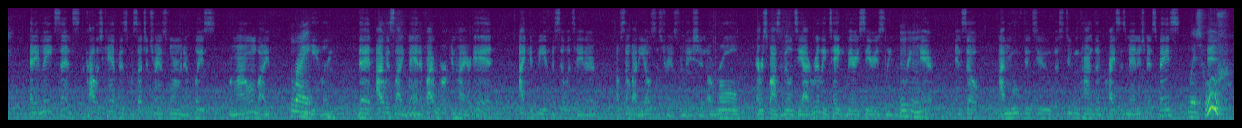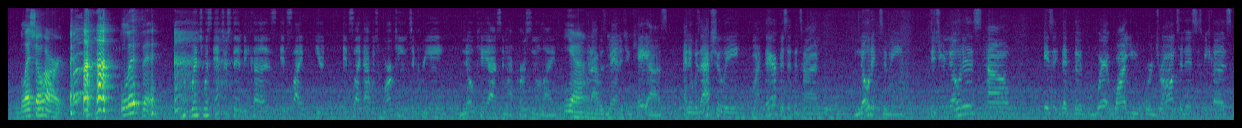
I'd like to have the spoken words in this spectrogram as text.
And it made sense. The college campus was such a transformative place for my own life Right. healing that I was like, man, if I work in higher ed, I could be a facilitator of somebody else's transformation, a role and responsibility I really take very seriously with great Mhm. care. And so I moved into the student conduct crisis management space, Which, whew, bless your heart. listen. which was interesting because it's like you it's like I was working to create no chaos in my personal life Yeah. but I was managing chaos. And it was actually my therapist at the time who noted to me, did you notice how is it that the where why you were drawn to this is because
